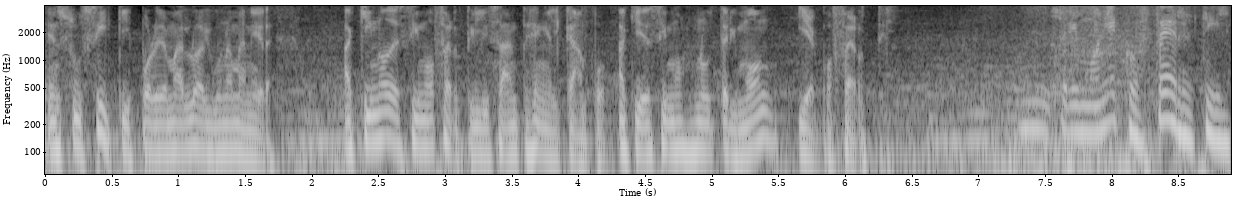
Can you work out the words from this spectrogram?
en su psiquis, por llamarlo de alguna manera. Aquí no decimos fertilizantes en el campo, aquí decimos Nutrimón y Ecofértil. Matrimonio ecofértil.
